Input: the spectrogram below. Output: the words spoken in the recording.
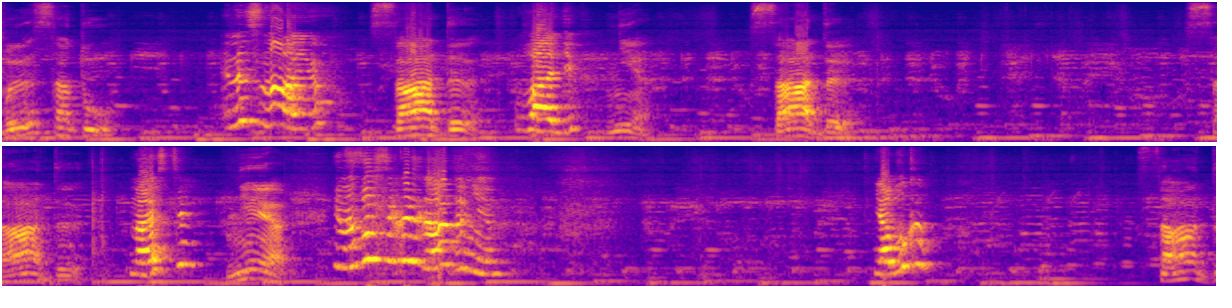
В саду. Я не знаю. Сад. Владік. Ні. Сад. Сад. Настя. Ні. Я не знаю, казати мені. Яблуко. Сад.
